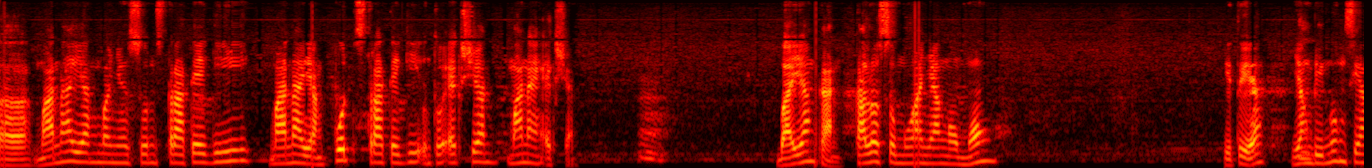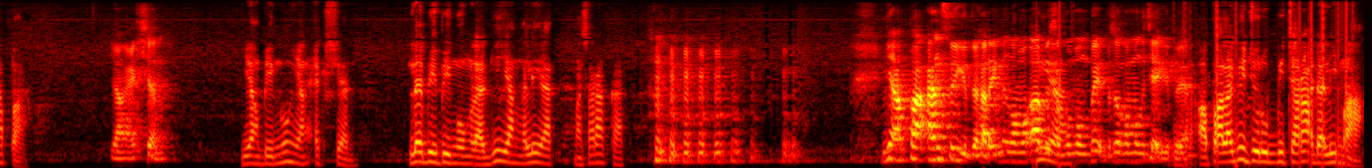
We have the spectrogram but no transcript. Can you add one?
uh, mana yang menyusun strategi, mana yang put strategi untuk action, mana yang action. Hmm. Bayangkan kalau semuanya ngomong, gitu ya, yang hmm. bingung siapa? Yang action. Yang bingung yang action. Lebih bingung lagi yang ngelihat masyarakat. ini apaan sih gitu? Hari ini ngomong A, iya. besok ngomong B, besok ngomong C gitu ya. Apalagi juru bicara ada lima.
